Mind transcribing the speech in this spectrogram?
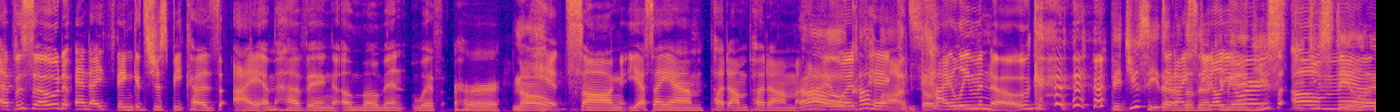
episode, and I think it's just because I am having a moment with her No. hit song. Yes, I am. Padum padum. I Oh, would pick on, Kylie Minogue. did you see that Did on I the steal documentary? yours? Did you, did oh, you steal man.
